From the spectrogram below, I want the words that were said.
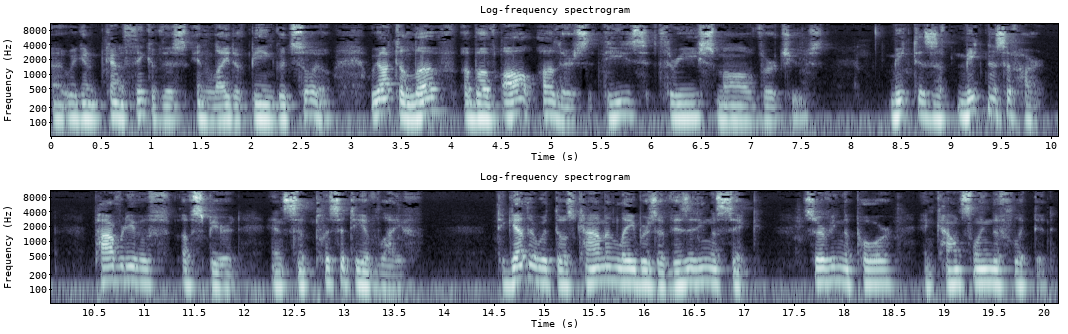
uh, we can kind of think of this in light of being good soil. We ought to love above all others these three small virtues. Meekness of, meekness of heart, poverty of, of spirit, and simplicity of life, together with those common labors of visiting the sick, serving the poor, and counseling the afflicted.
